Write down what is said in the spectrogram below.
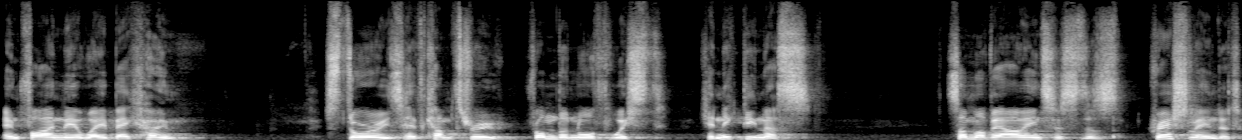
and find their way back home. Stories have come through from the Northwest, connecting us. Some of our ancestors crash landed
